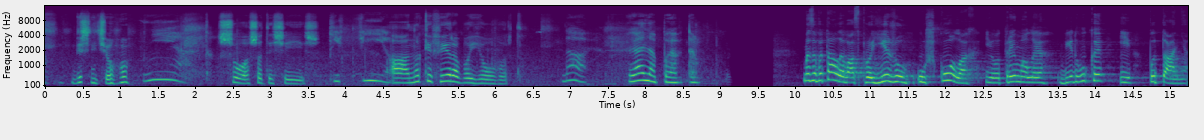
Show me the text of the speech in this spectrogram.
Більш нічого. Нет, Що? Що ти ще їш? кефир. А, ну кефір або йогурт. Да, реально правда. Ми запитали вас про їжу у школах і отримали відгуки і питання.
